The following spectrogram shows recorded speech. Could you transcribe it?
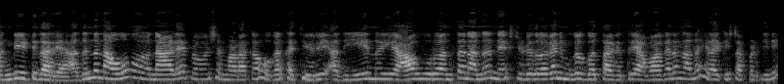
ಅಂಗಡಿ ಇಟ್ಟಿದ್ದಾರೆ. ಅದನ್ನ ನಾವು ನಾಳೆ ಪ್ರಮೋಷನ್ ಮಾಡಾಕ ಹೋಗಕತ್ತೀವ್ರಿ. ಅದು ಏನು ಯಾವ ಊರು ಅಂತ ನಾನು ನೆಕ್ಸ್ಟ್ ವಿಡಿಯೋದೊಳಗ ನಿಮ್ಗೆ ಗೊತ್ತಾಗತ್ತೆ ರೀ ಅವಾಗ ನಾನು ಹೇಳಕ್ ಇಷ್ಟಪಡ್ತೀನಿ.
